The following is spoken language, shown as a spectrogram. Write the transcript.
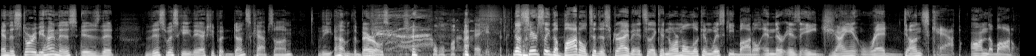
and the story behind this is that this whiskey they actually put dunce caps on the um, the barrels. Why? No, seriously, the bottle to describe it, it's like a normal looking whiskey bottle, and there is a giant red dunce cap on the bottle.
